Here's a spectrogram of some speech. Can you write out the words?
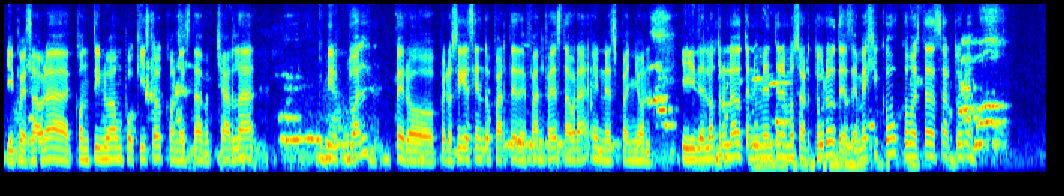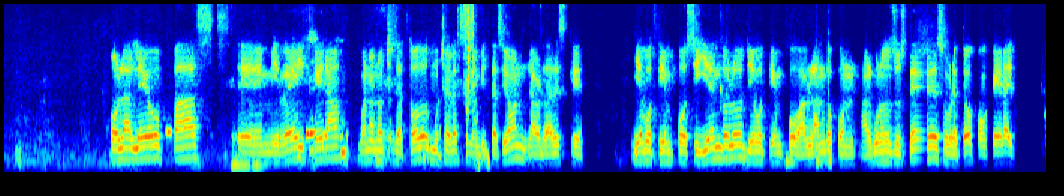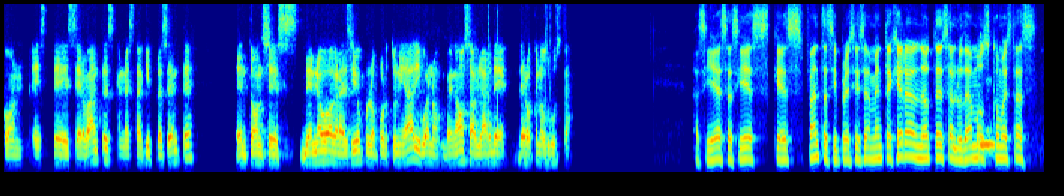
y pues ahora continúa un poquito con esta charla virtual, pero, pero sigue siendo parte de FanFest ahora en español. Y del otro lado también tenemos Arturo desde México. ¿Cómo estás, Arturo? Hola, Leo, Paz, eh, mi rey, Jera. Buenas noches a todos. Muchas gracias por la invitación. La verdad es que llevo tiempo siguiéndolo, llevo tiempo hablando con algunos de ustedes, sobre todo con Jera y con este Cervantes, que no está aquí presente. Entonces, de nuevo agradecido por la oportunidad y bueno, vengamos a hablar de, lo que nos gusta. Así es, así es, que es fantasy precisamente. Gerald, no te saludamos, ¿cómo estás?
